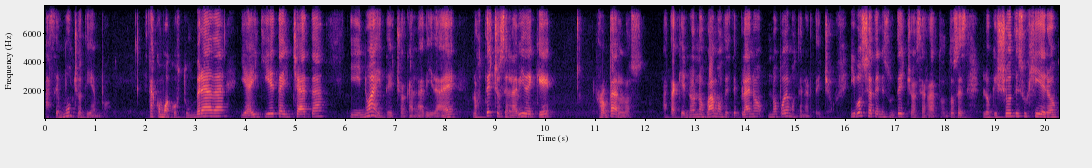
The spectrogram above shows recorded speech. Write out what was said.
hace mucho tiempo. Estás como acostumbrada y ahí quieta y chata y no hay techo acá en la vida, ¿eh? Los techos en la vida hay que romperlos. Hasta que no nos vamos de este plano, no podemos tener techo. Y vos ya tenés un techo hace rato. Entonces, lo que yo te sugiero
